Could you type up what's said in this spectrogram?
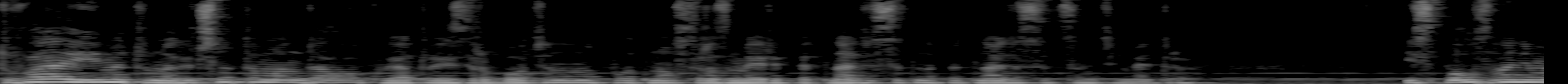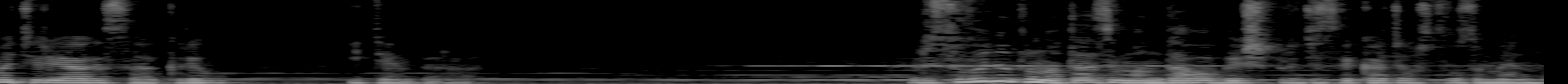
Това е името на личната мандала, която е изработена на платно с размери 15 на 15 см. Използвани материали са акрил и темпера. Рисуването на тази мандала беше предизвикателство за мен.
